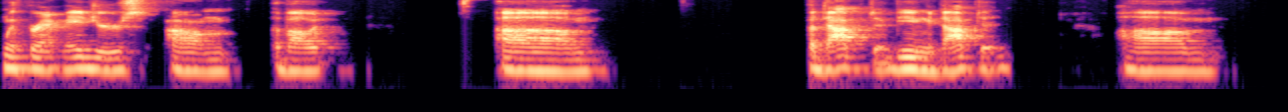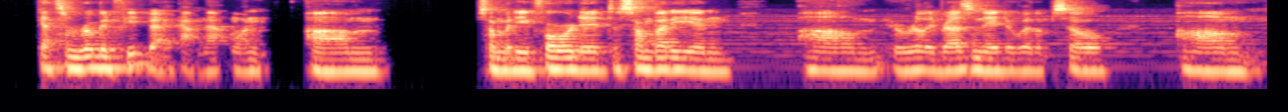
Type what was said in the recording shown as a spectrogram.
with Grant Majors um, about um, adopted being adopted. Um, got some real good feedback on that one. Um, somebody forwarded it to somebody, and um, it really resonated with them. So um,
